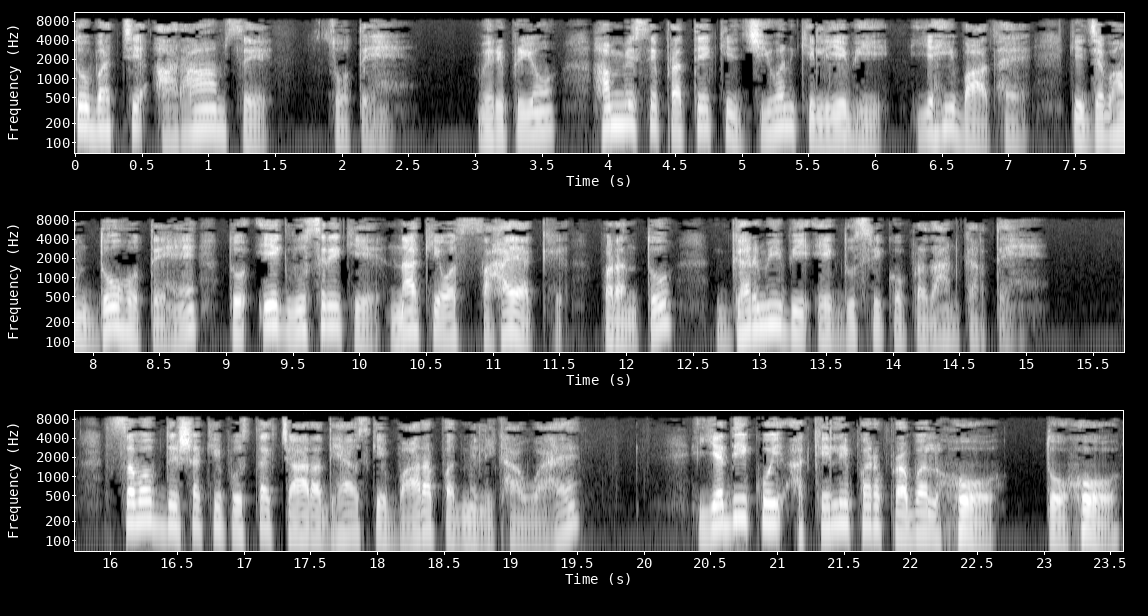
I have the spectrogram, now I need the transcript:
तो बच्चे आराम से सोते हैं। मेरे प्रियो, हम में से प्रत्येक के जीवन के लिए भी यही बात है कि जब हम दो होते हैं तो एक दूसरे के न केवल सहायक, परंतु गर्मी भी एक दूसरे को प्रदान करते हैं। सबब देशक की पुस्तक चार अध्याय उसके बारह पद में लिखा हुआ है, यदि कोई अकेले पर प्रबल हो तो हो,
